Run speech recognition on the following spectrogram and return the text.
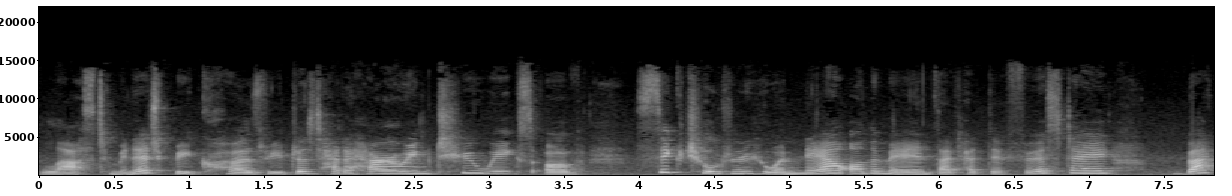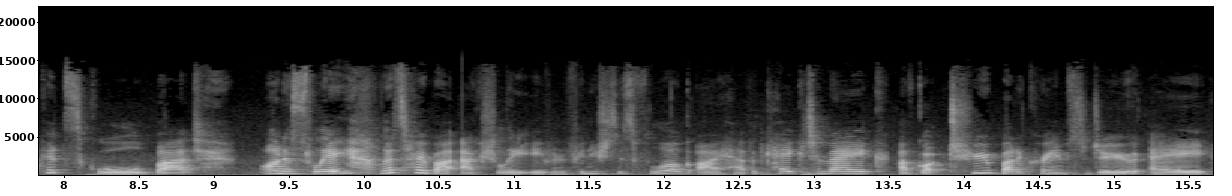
last minute because we've just had a harrowing two weeks of sick children who are now on the mend. They've had their first day back at school, but honestly, let's hope I actually even finish this vlog. I have a cake to make. I've got two buttercreams to do, a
